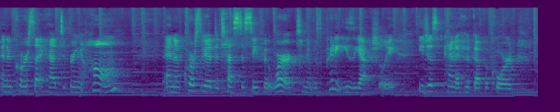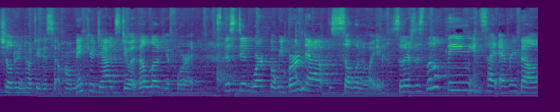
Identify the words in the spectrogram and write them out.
And of course I had to bring it home and of course we had to test to see if it worked and it was pretty easy actually. You just kind of hook up a cord. Children don't do this at home. Make your dads do it, they'll love you for it. This did work, but we burned out the solenoid. So there's this little thing inside every bell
